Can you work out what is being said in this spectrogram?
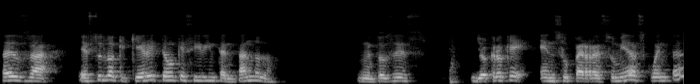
¿sabes? O sea, esto es lo que quiero y tengo que seguir intentándolo. Entonces, yo creo que en súper resumidas cuentas,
